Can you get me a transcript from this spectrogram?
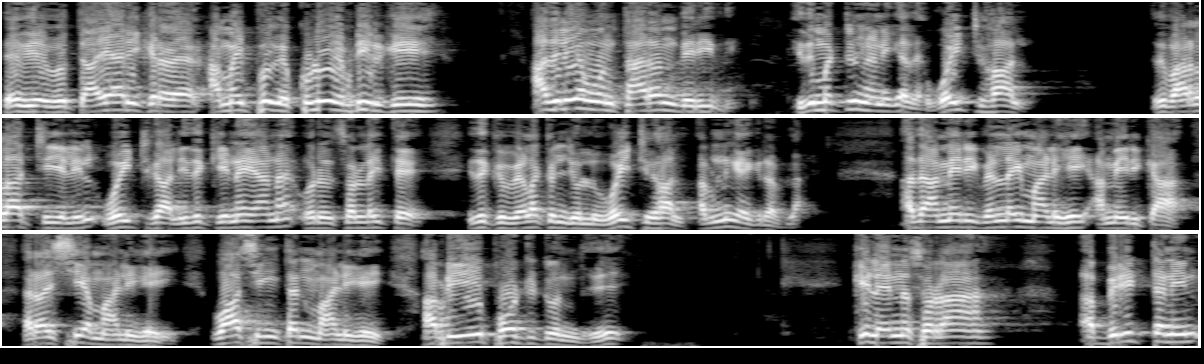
தயாரிக்கிற அமைப்பு குழு எப்படி இருக்கு? அதுலயே உன் தரம் தெரியுது. இது மட்டும் நினைக்காத. ஒயிட் ஹால் இது வரலாற்றியலில் ஒயிட் ஹால் இதுக்கு இணையான ஒரு சொல்லை தே- இதுக்கு விளக்கம் சொல்லு. ஒயிட் ஹால் அப்படின்னு கேட்கிறப்பல அது அமெரி வெள்ளை மாளிகை அமெரிக்கா ரஷ்ய மாளிகை வாஷிங்டன் மாளிகை. அப்படியே போட்டுட்டு வந்து கீழே என்ன சொல்றான்? பிரிட்டனின்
